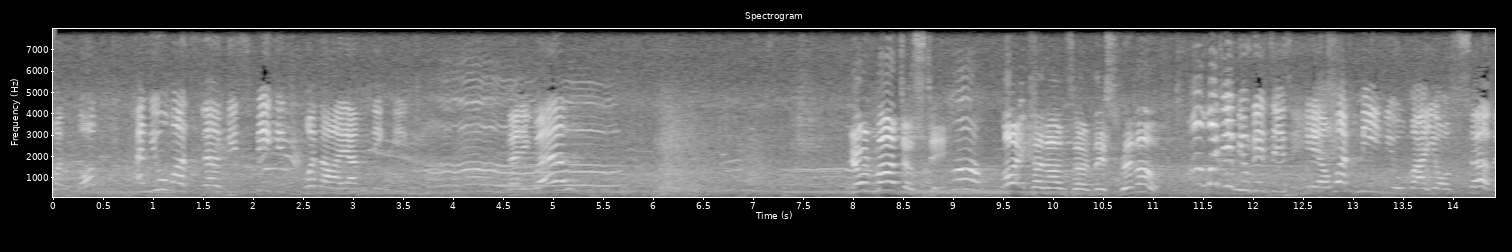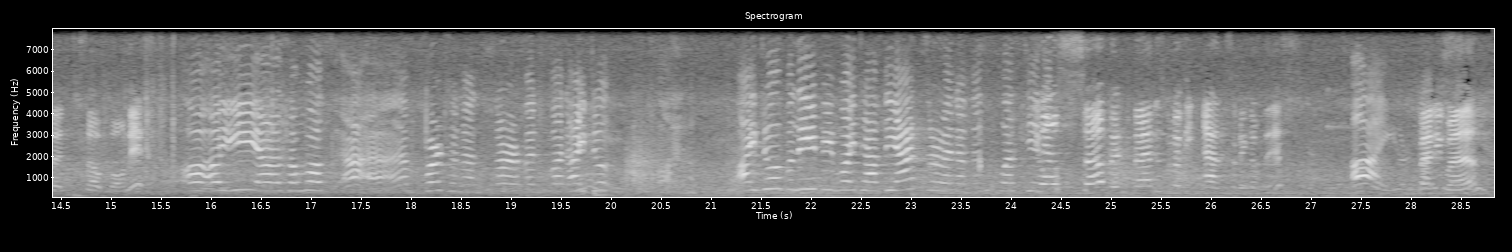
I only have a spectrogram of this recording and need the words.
one thought, and you must uh, bespeak it what I am thinking. Very well. Your Majesty, Oh, I can answer this riddle. Oh, what impudence is here? What mean you by your servant, Sir Bonnet? uh, he is a most uh, impertinent servant, but I do... I do believe he might have the answer in of this question. Your servant man is for the answering of this? I. Very well.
